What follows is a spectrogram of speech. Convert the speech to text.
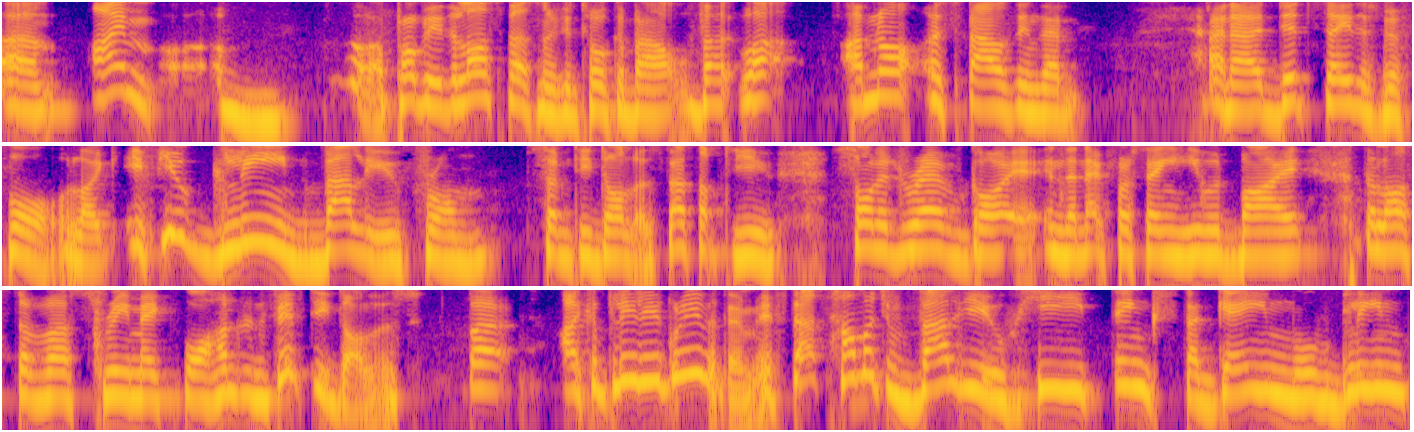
um, I'm uh, probably the last person who could talk about that. Well, I'm not espousing that. And I did say this before. Like, if you glean value from seventy dollars, that's up to you. Solid Rev got it in the neck for saying he would buy The Last of Us remake for one hundred and fifty dollars. But I completely agree with him. If that's how much value he thinks the game will glean,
